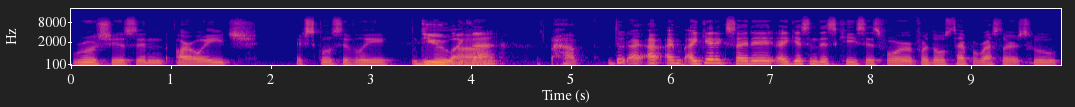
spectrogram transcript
Rush is in ROH exclusively. Do you like Um, that? Um, dude, I, I I'm- get excited. I guess in this cases for for those type of wrestlers who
